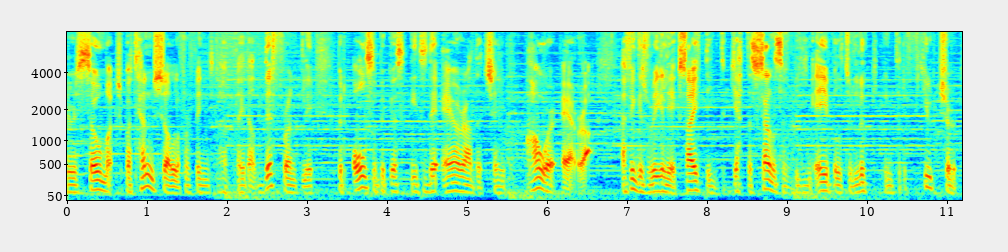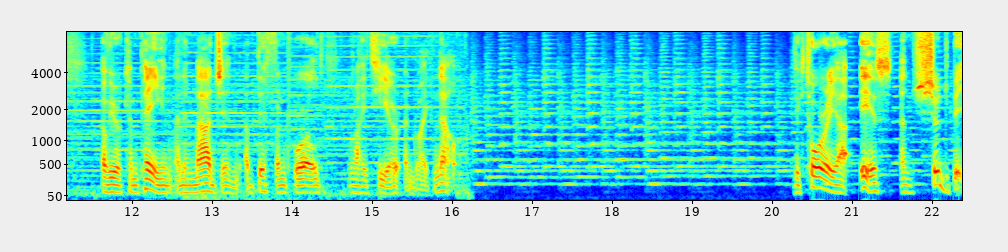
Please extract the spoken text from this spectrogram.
there is so much potential for things to have played out differently, but also because it's the era that shaped our era. I think it's really exciting to get the sense of being able to look into the future of your campaign and imagine a different world right here and right now. Victoria is and should be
